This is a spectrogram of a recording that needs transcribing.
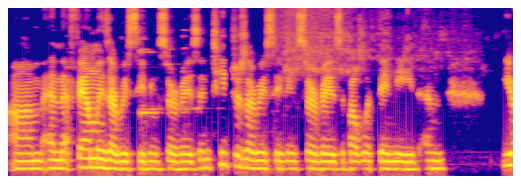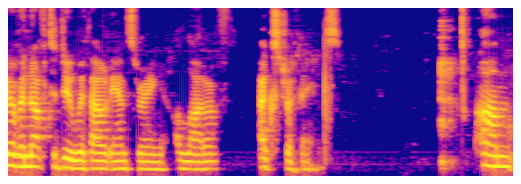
um, and that families are receiving surveys and teachers are receiving surveys about what they need. And you have enough to do without answering a lot of extra things. Um,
